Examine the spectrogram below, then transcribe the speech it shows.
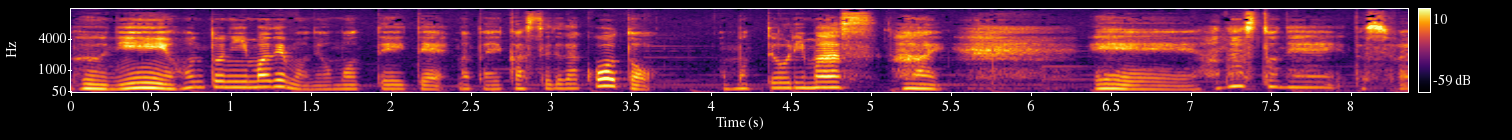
ふうに本当に今でもね思っていてまた行かせていただこうと思っております。はいえー、話すとね私は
